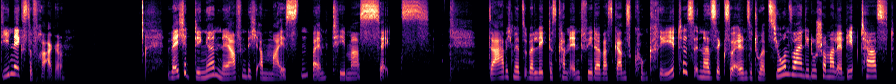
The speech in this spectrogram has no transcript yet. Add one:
Die nächste Frage. Welche Dinge nerven dich am meisten beim Thema Sex? Da habe ich mir jetzt überlegt, das kann entweder was ganz Konkretes in einer sexuellen Situation sein, die du schon mal erlebt hast,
